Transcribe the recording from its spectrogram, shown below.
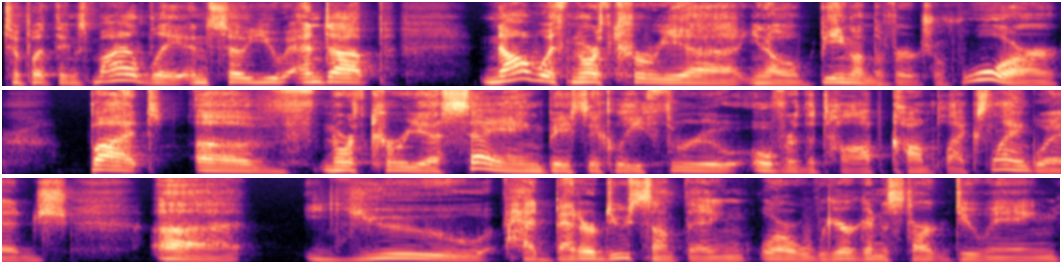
to put things mildly. And so you end up not with North Korea, you know, being on the verge of war, but of North Korea saying basically through over the top complex language, uh, you had better do something or we're going to start doing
